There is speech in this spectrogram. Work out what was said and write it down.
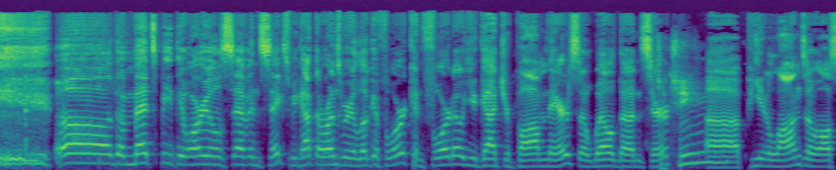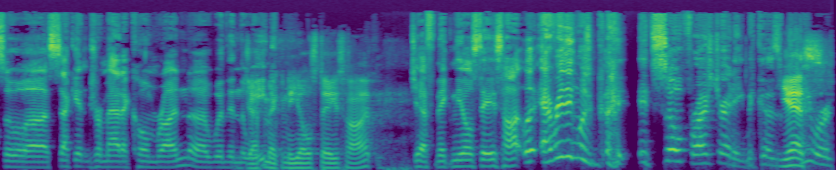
oh, the Mets beat the Orioles 7 6. We got the runs we were looking for. Conforto, you got your bomb there. So well done, sir. Uh, Peter Alonso, also a second dramatic home run uh, within the Jeff week. Jeff McNeil stays hot. Jeff McNeil stays hot. Look, everything was good. It's so frustrating because Yes, we were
